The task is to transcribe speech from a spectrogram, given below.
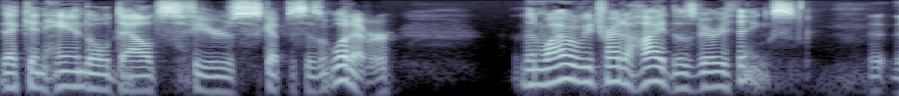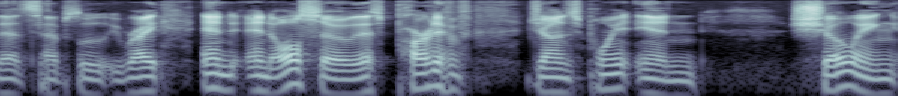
that can handle doubts, fears, skepticism, whatever, then why would we try to hide those very things? That's absolutely right. And and also that's part of John's point in showing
